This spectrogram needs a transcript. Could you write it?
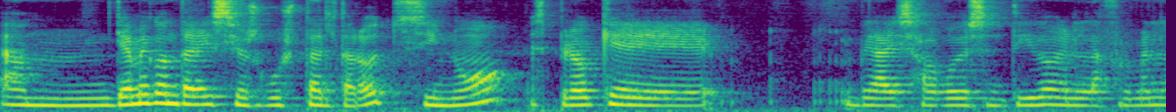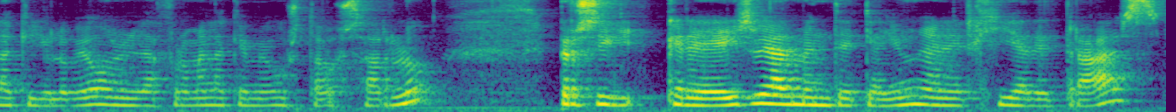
ya me contaréis si os gusta el tarot. Si no, espero que veáis algo de sentido en la forma en la que yo lo veo en la forma en la que me gusta usarlo. Pero si creéis realmente que hay una energía detrás,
